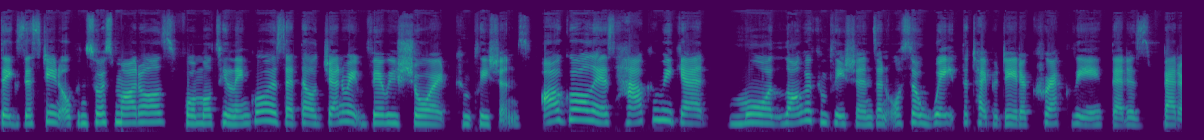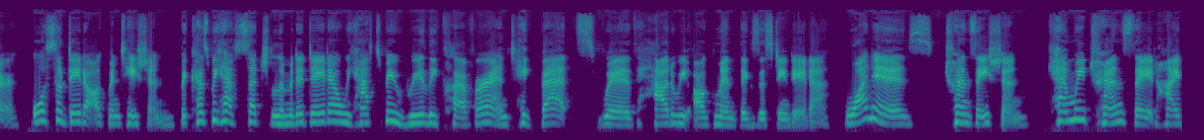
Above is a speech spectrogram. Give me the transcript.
the existing open source models for multilingual is that they'll generate very short completions. Our goal is how can we get more longer completions and also weight the type of data correctly that is better. Also, data augmentation. Because we have such limited data, we have to be really clever and take bets with how do we augment the existing data. One is translation. Can we translate high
